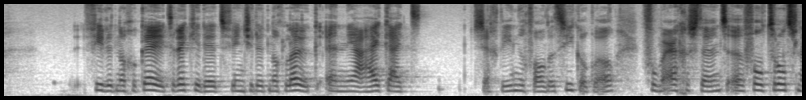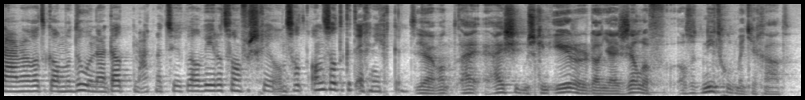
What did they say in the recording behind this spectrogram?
je dit nog oké? Trek je dit? Vind je dit nog leuk? En ja, hij kijkt zegt hij in ieder geval, dat zie ik ook wel. Ik voel me erg gesteund, uh, vol trots naar me wat ik allemaal doe. Nou, dat maakt natuurlijk wel wereld van verschil. Anders had, anders had ik het echt niet gekund. Ja, want hij, hij ziet misschien eerder dan jij zelf als het niet goed met je gaat.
